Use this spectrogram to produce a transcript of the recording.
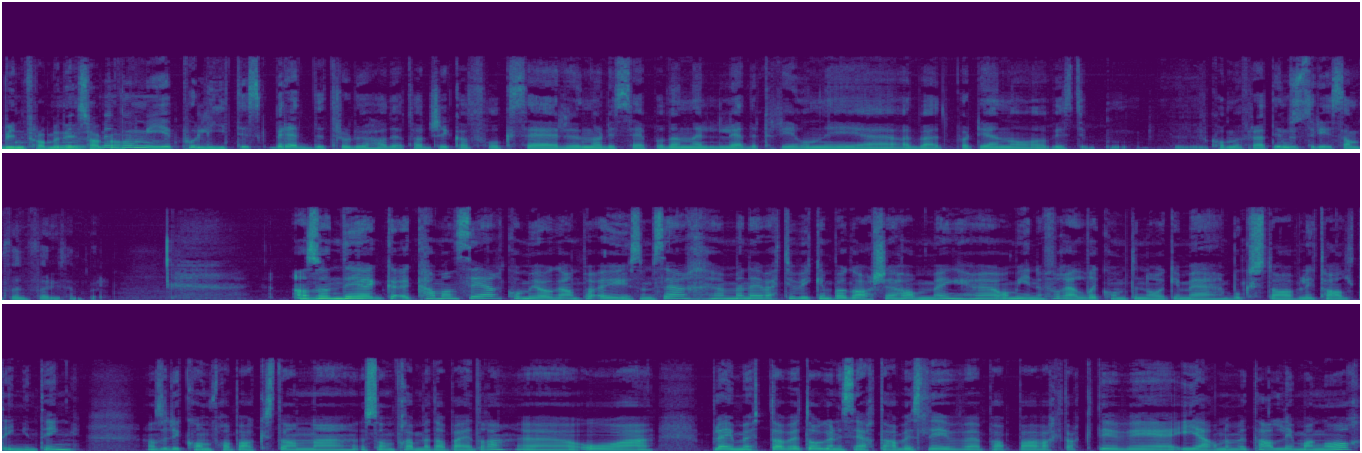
vinne fram med de sakene. Men hvor mye politisk bredde tror du Hadia Tajik at folk ser når de ser på denne ledertrioen i eh, Arbeiderpartiet nå, hvis de kommer fra et industrisamfunn f.eks.? Altså, det, Hva man ser, kommer jo an på øyet som ser. Men jeg vet jo hvilken bagasje jeg har med meg. Og mine foreldre kom til Norge med bokstavelig talt ingenting. Altså, De kom fra Pakistan eh, som fremmedarbeidere eh, og ble møtt av et organisert arbeidsliv. Pappa har vært aktiv i, i jern i mange år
